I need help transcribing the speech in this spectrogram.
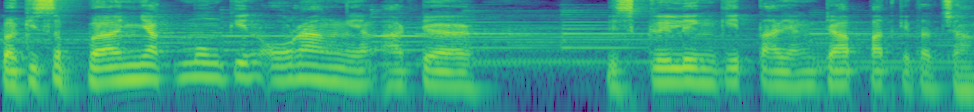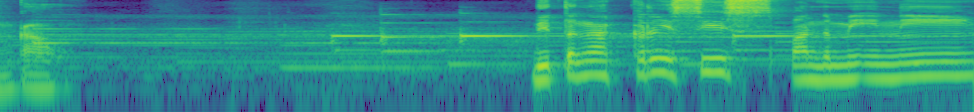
Bagi sebanyak mungkin orang yang ada di sekeliling kita yang dapat kita jangkau. Di tengah krisis pandemi ini,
